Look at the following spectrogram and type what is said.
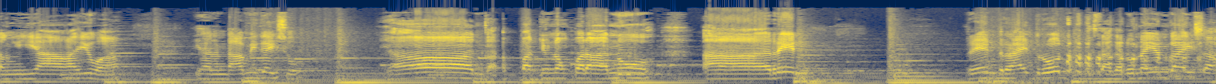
Langhiya kayo ha. Yan, ang dami guys oh. Yan, katapat nyo lang para ano, ah, red. Red, right, road. Basta ganun na yun guys ah.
